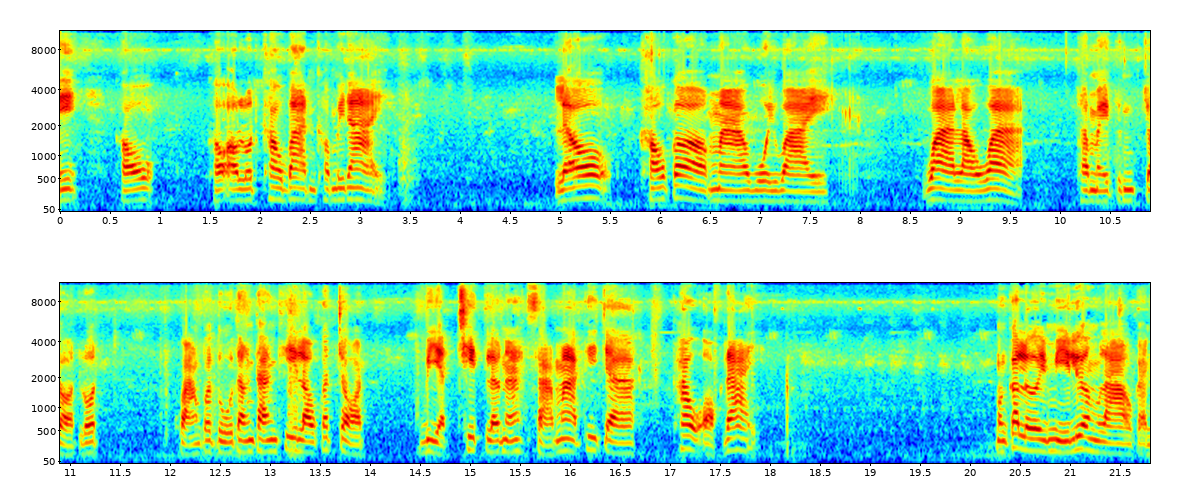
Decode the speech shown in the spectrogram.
นี้เขาเขาเอารถเข้าบ้านเขาไม่ได้ แล้วเขาก็มาโวยวายว่าเราว่าทำไมถึงจอดรถขวางประตูทั้งๆทที่เราก็จอด เบียดชิดแล้วนะ สามารถที่จะเข้าออกได้ มันก็เลยมีเรื่องราวกัน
